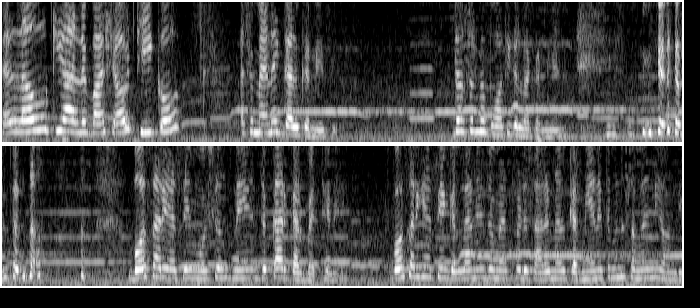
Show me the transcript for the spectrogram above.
ਹੈਲੋ ਕੀ ਹਾਲ ਹੈ ਬਾਸ਼ਾਓ ਠੀਕ ਹੋ? ਅੱਛਾ, ਮੈਂ ਨਾ ਇੱਕ ਗੱਲ ਕਰਨੀ ਸੀ। ਦਰਅਸਲ ਮੈਂ ਬਹੁਤ ਹੀ ਗੱਲਾਂ ਕਰਨੀਆਂ ਨੇ। ਮੇਰੇ ਅੰਦਰ ਨਾ ਬਹੁਤ ਸਾਰੇ ਐਸੇ ਇਮੋਸ਼ਨਸ ਨੇ ਜੋ ਘਰ ਘਰ ਬੈਠੇ ਨੇ। ਬਹੁਤ ਸਾਰੀਆਂ ਐਸੀਆਂ ਗੱਲਾਂ ਨੇ ਜੋ ਮੈਂ ਤੁਹਾਡੇ ਸਾਰਿਆਂ ਨਾਲ ਕਰਨੀਆਂ ਨੇ ਤੇ ਮੈਨੂੰ ਸਮਝ ਨਹੀਂ ਆਉਂਦੀ।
